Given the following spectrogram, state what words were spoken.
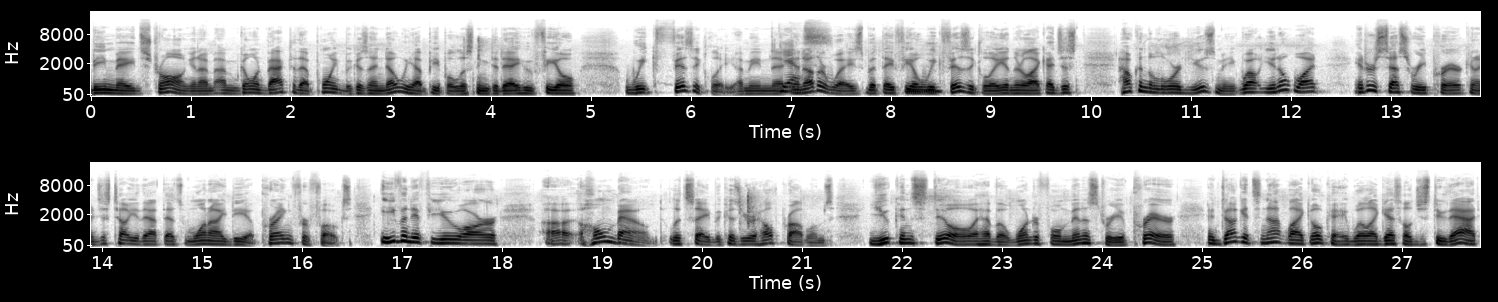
be made strong. And I'm, I'm going back to that point because I know we have people listening today who feel weak physically. I mean, Yes. in other ways, but they feel weak physically, and they're like, I just, how can the Lord use me? Well, you know what? Intercessory prayer, can I just tell you that? That's one idea. Praying for folks. Even if you are uh, homebound, let's say, because of your health problems, you can still have a wonderful ministry of prayer. And Doug, it's not like, okay, well, I guess I'll just do that.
